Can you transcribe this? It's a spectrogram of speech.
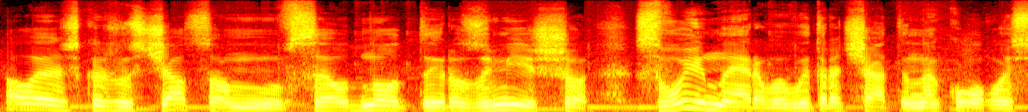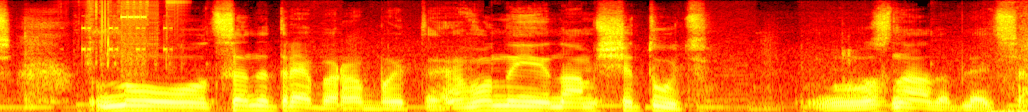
Але я ж кажу, з часом все одно ти розумієш, що свої нерви витрачати на когось, ну це не треба робити. Вони нам ще тут знадобляться.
